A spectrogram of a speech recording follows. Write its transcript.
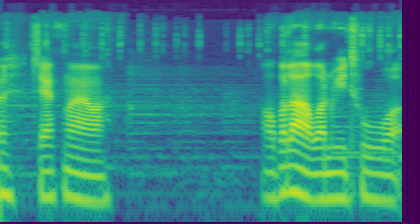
ฮ้ย แจ็คมาว่ะเอาเปล่าวันวีทูอะ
